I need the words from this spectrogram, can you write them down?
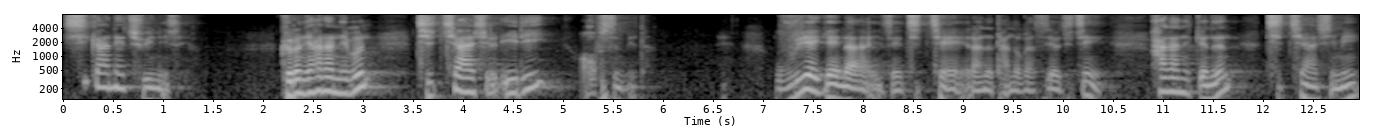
시간의 주인이세요. 그러니 하나님은 지체하실 일이 없습니다. 우리에게나 이제 지체라는 단어가 쓰여지지 하나님께는 지체하심이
